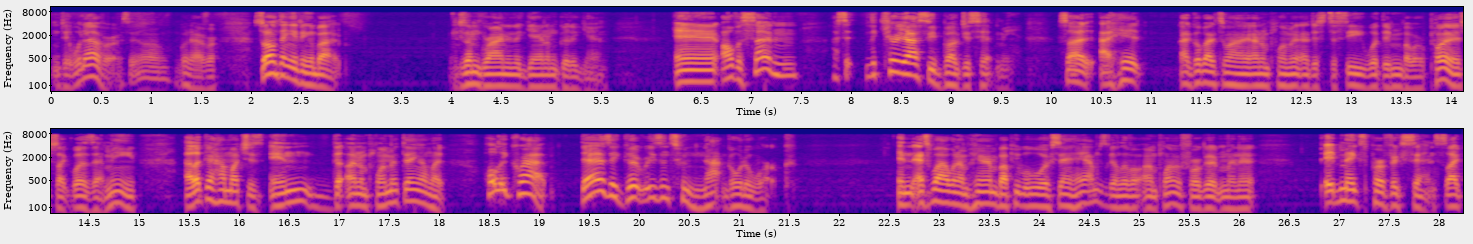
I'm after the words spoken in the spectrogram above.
did whatever. I said, oh, whatever. So I don't think anything about it because I'm grinding again, I'm good again. And all of a sudden, I said, the curiosity bug just hit me. So I, I hit, I go back to my unemployment and just to see what they mean by replenish. Like, what does that mean? I look at how much is in the unemployment thing. I'm like, holy crap, that is a good reason to not go to work. And that's why when I'm hearing about people who are saying, hey, I'm just going to live on unemployment for a good minute, it makes perfect sense. Like,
